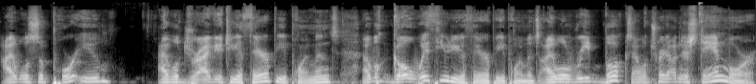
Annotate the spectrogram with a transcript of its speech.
I will support you. I will drive you to your therapy appointments. I will go with you to your therapy appointments. I will read books. I will try to understand more,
